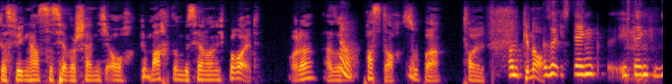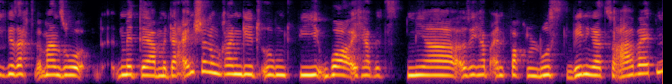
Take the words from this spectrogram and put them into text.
Deswegen hast du es ja wahrscheinlich auch gemacht und bisher noch nicht bereut, oder? Also ja. passt doch, super, toll. Und genau. Also ich denke, ich denke, wie gesagt, wenn man so mit der mit der Einstellung rangeht, irgendwie, wow, ich habe jetzt mir, also ich habe einfach Lust, weniger zu arbeiten,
